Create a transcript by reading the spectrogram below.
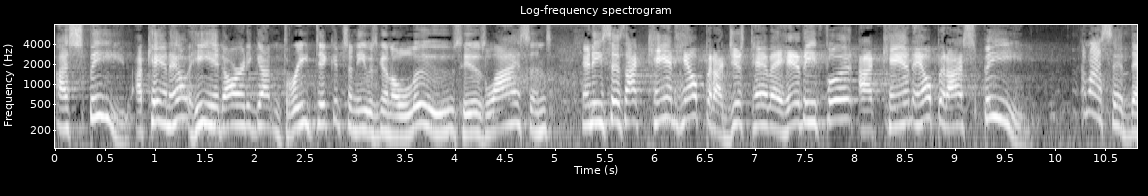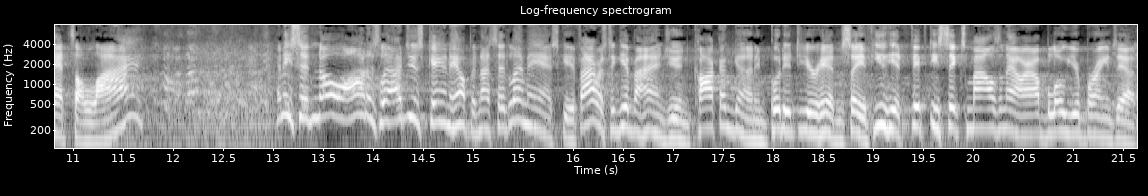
I speed. I can't help. He had already gotten three tickets and he was going to lose his license. And he says, I can't help it. I just have a heavy foot. I can't help it. I speed. And I said, That's a lie. And he said, No, honestly, I just can't help it. And I said, Let me ask you, if I was to get behind you and cock a gun and put it to your head and say, If you hit 56 miles an hour, I'll blow your brains out.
